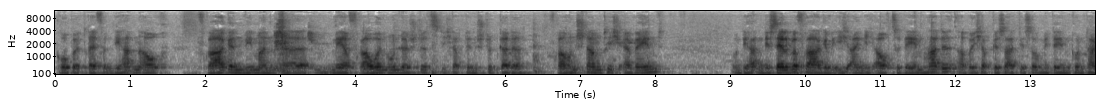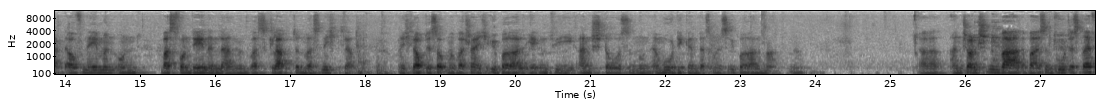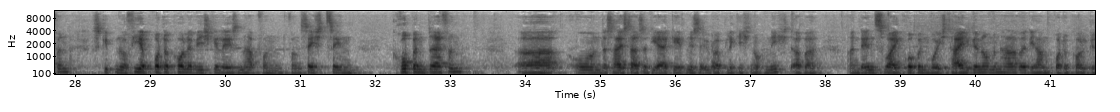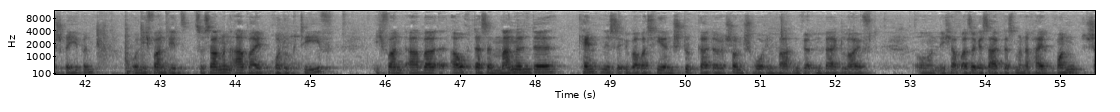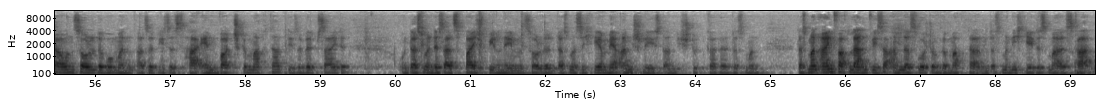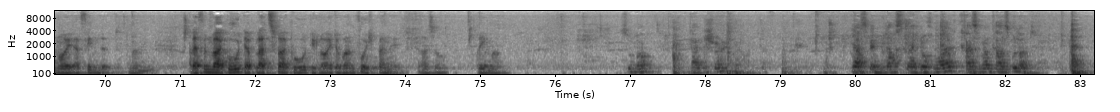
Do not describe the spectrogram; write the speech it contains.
Gruppe treffen. Die hatten auch Fragen, wie man äh, mehr Frauen unterstützt. Ich habe den Stuttgarter Frauenstammtisch erwähnt. Und die hatten dieselbe Frage, wie ich eigentlich auch zu dem hatte. Aber ich habe gesagt, ich soll mit denen Kontakt aufnehmen und was von denen lernen, was klappt und was nicht klappt. Und ich glaube, das sollte man wahrscheinlich überall irgendwie anstoßen und ermutigen, dass man es überall macht. Ne? Äh, ansonsten war, war es ein gutes Treffen. Es gibt nur vier Protokolle, wie ich gelesen habe, von, von 16 Gruppentreffen. Äh, und das heißt also, die Ergebnisse überblicke ich noch nicht, aber an den zwei Gruppen, wo ich teilgenommen habe, die haben Protokoll geschrieben und ich fand die Zusammenarbeit produktiv. Ich fand aber auch, dass er mangelnde Kenntnisse über was hier in Stuttgart oder sonst wo in Baden-Württemberg läuft. Und ich habe also gesagt, dass man nach Heilbronn schauen sollte, wo man also dieses HN Watch gemacht hat, diese Webseite, und dass man das als Beispiel nehmen sollte, dass man sich hier mehr anschließt an die Stuttgarter, dass man, dass man einfach lernt, wie sie anderswo schon gemacht haben, dass man nicht jedes Mal das Rad neu erfindet. Ne? Das Treffen war gut, der Platz war gut, die Leute waren furchtbar nett, also prima. Super, Dankeschön. Ja, Sven, du darfst gleich nochmal. Kreisverband Karlsruhe-Land.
